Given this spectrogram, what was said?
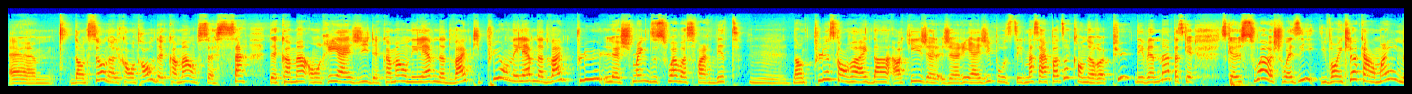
Euh, donc ça, on a le contrôle de comment on se sent, de comment on réagit, de comment on élève notre vibe. Puis plus on élève notre vibe, plus le chemin du soi va se faire vite. Hmm. Donc plus qu'on va être dans, OK, je, je réagis positivement, ça veut pas dire qu'on n'aura plus d'événements parce que ce que le soi a choisi, ils vont être là quand même,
